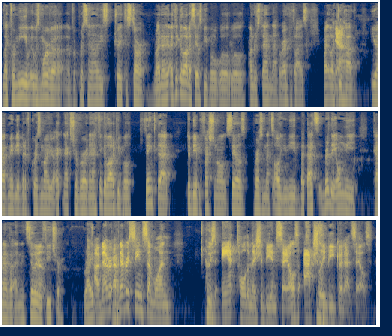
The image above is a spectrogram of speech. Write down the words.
like for me, it was more of a of a personality trait to start, right? And I, I think a lot of salespeople will will understand that or empathize, right? Like you have you have maybe a bit of charisma, you're an extrovert, and I think a lot of people think that to be a professional salesperson, that's all you need, but that's really only kind of an ancillary Yeah. feature, right? I've never, Uh, I've never seen someone whose aunt told them they should be in sales actually be good at sales.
